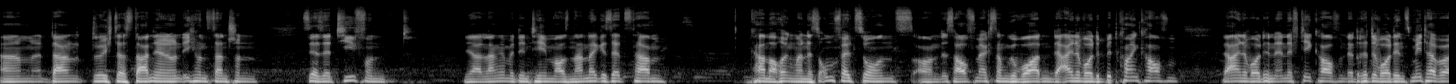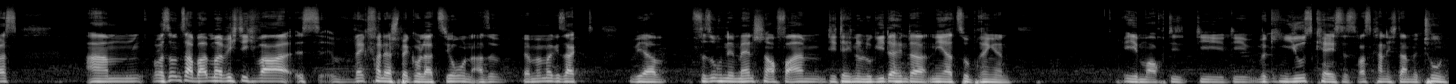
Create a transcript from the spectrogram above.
Ähm, dadurch, dass Daniel und ich uns dann schon sehr, sehr tief und ja, lange mit den Themen auseinandergesetzt haben, kam auch irgendwann das Umfeld zu uns und ist aufmerksam geworden. Der eine wollte Bitcoin kaufen, der eine wollte ein NFT kaufen, der dritte wollte ins Metaverse. Ähm, was uns aber immer wichtig war, ist weg von der Spekulation. Also wir haben immer gesagt, wir versuchen den Menschen auch vor allem die Technologie dahinter näher zu bringen. Eben auch die, die, die wirklichen Use Cases, was kann ich damit tun?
